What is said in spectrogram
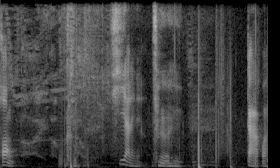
พ่องเชี่ยอะไรเนี่ยกากว่ะ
